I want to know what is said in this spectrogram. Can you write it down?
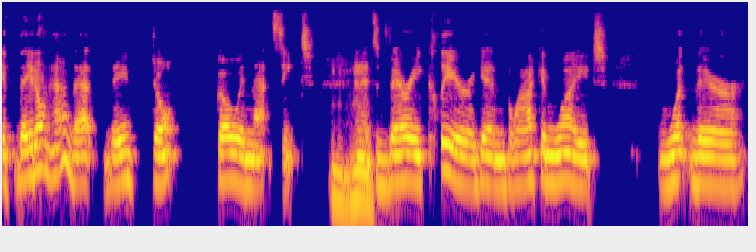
If they don't have that, they don't go in that seat. Mm-hmm. And it's very clear, again, black and white, what their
